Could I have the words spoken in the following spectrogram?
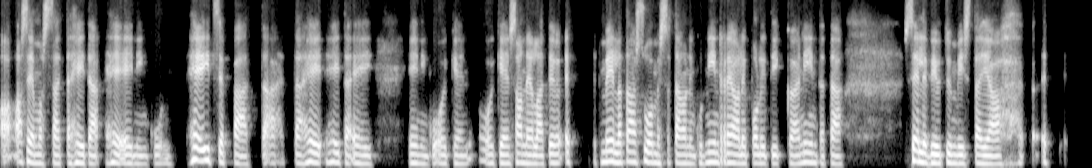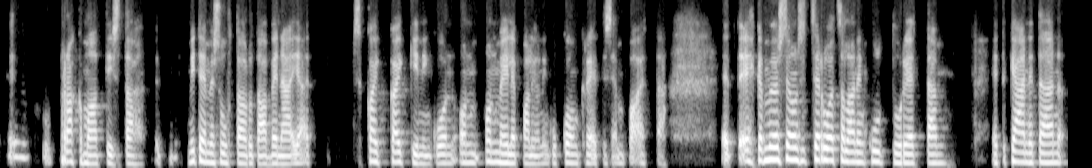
asemassa, että heitä, he, ei, niin kuin, he itse päättää, että he, heitä ei, ei niin kuin oikein, oikein sanella. Että, että, että meillä taas Suomessa tämä on niin, kuin niin reaalipolitiikkaa ja niin tätä selviytymistä ja et, pragmaattista, että miten me suhtaudutaan Venäjään. Se kaikki, kaikki niin kuin on, on, on meille paljon niin kuin konkreettisempaa. Että, että ehkä myös se on sit se ruotsalainen kulttuuri, että, että käännetään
